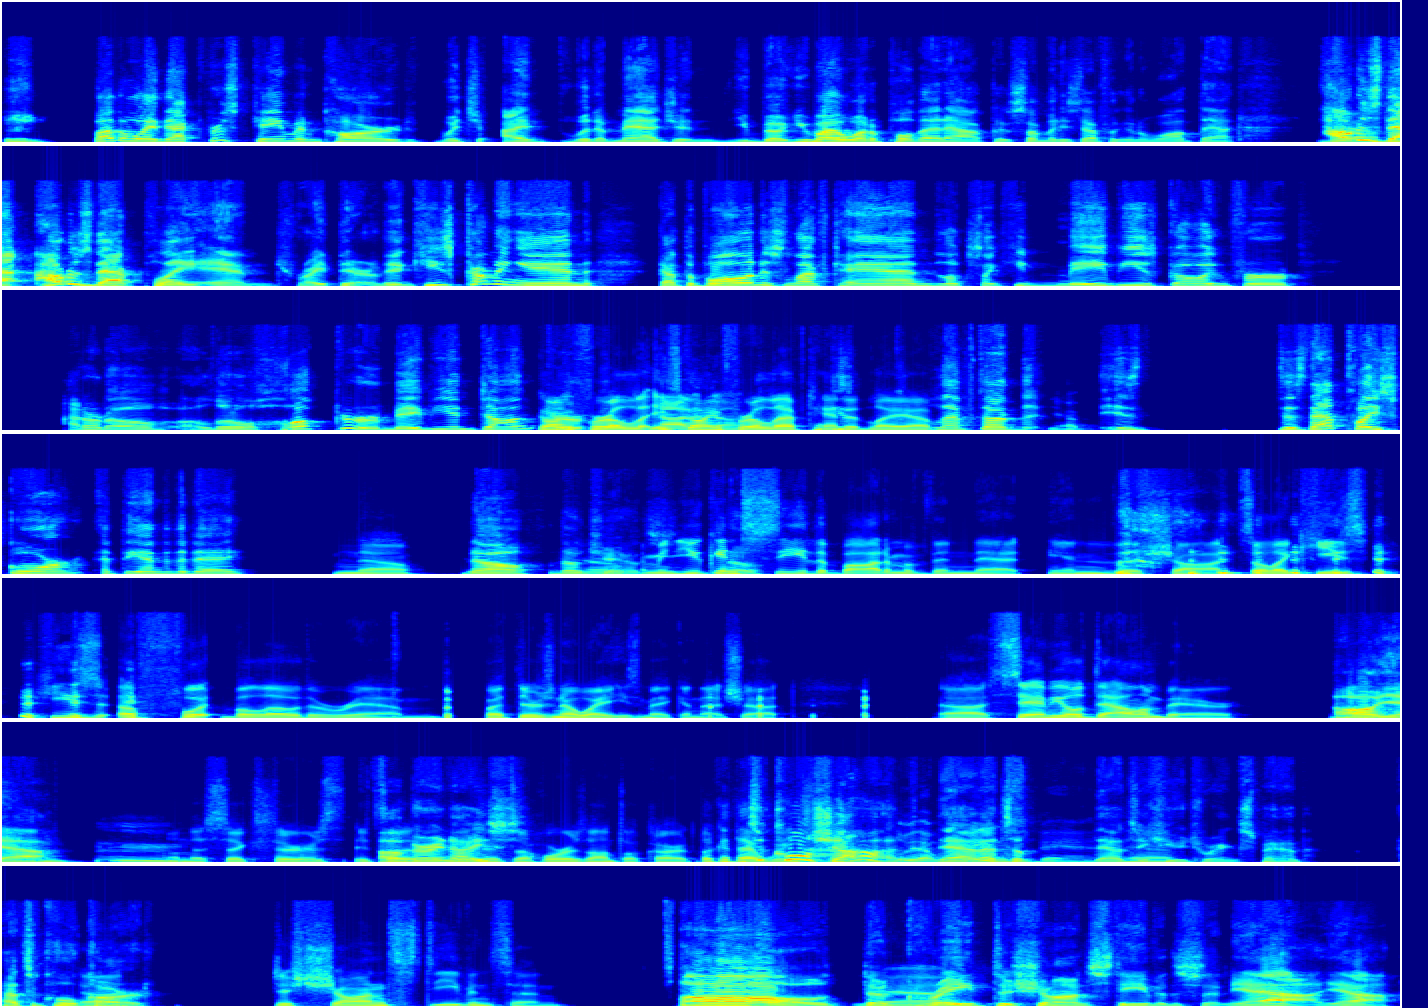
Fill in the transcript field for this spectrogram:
By the way, that Chris Kaman card, which I would imagine you bet- you might want to pull that out because somebody's definitely going to want that. How Yeah. does that how does that play end right there? Like, he's coming in, got the ball in his left hand. Looks like he maybe is going for, I don't know, a little hook or maybe a dunk. Going or for a he's Not a going for a left-handed layup. left on. Yep. Is does that play score at the end of the day? No. No, no, No. chance. I mean, you can No. see the bottom of the net in the shot. So like he's he's a foot below the rim, but there's no way he's making that shot. Uh, Samuel Dalembert. Oh, yeah. Mm. on the Sixers. It's Oh, a very nice. It's a horizontal card. Look at that. It's that. a cool wingspan. shot. That yeah, that's a wingspan. that's a huge wingspan. That's a cool Uh, card. DeShawn Stevenson. Oh, the Yeah. great DeShawn Stevenson. Yeah, yeah.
